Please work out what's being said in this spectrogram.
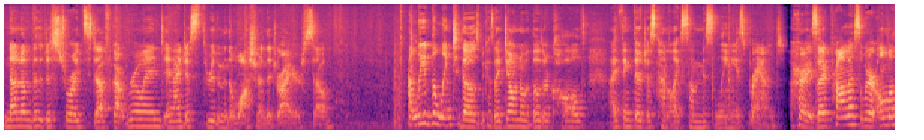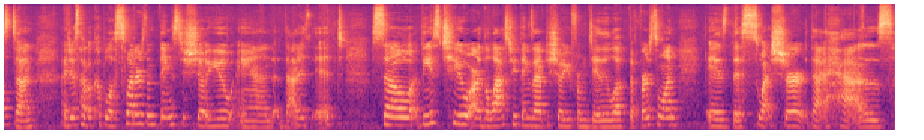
None of the destroyed stuff got ruined and I just threw them in the washer and the dryer. So I'll leave the link to those because I don't know what those are called. I think they're just kind of like some miscellaneous brand. Alright, so I promise we're almost done. I just have a couple of sweaters and things to show you and that is it. So these two are the last two things I have to show you from Daily Look. The first one is this sweatshirt that has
